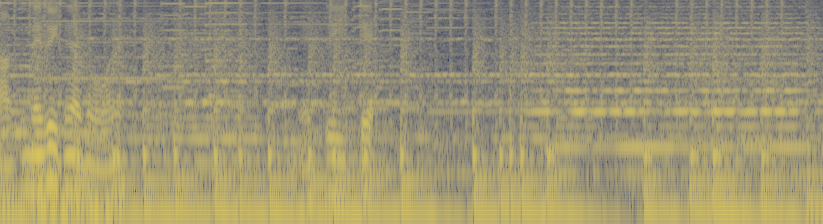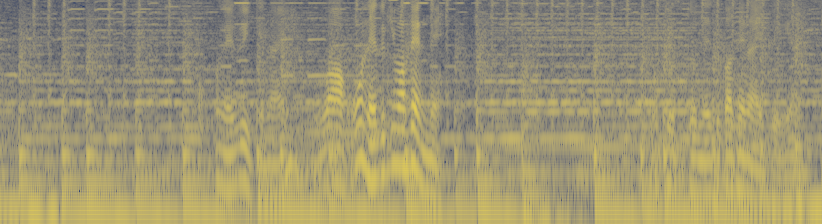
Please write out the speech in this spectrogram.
あ、根付いてないとこがね。って。ここ根付いてないうわここ根付きませんね。ちょっと根付かせないといけない。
